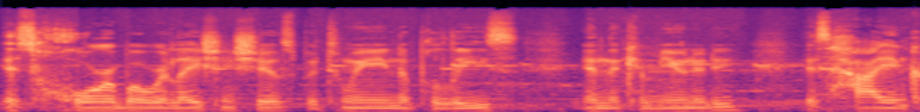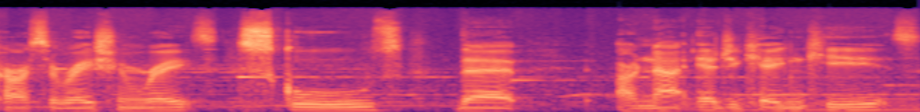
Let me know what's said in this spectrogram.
It's horrible relationships between the police and the community. It's high incarceration rates, schools that are not educating kids,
